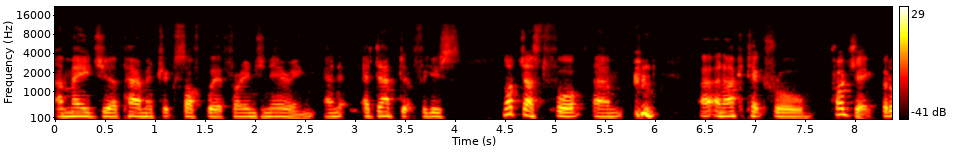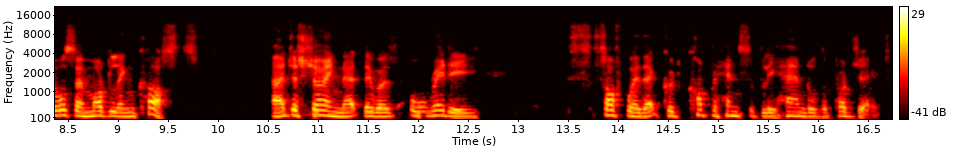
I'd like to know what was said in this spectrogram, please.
a major parametric software for engineering and adapt it for use, not just for um, an architectural project, but also modeling costs. Uh, just showing that there was already software that could comprehensively handle the project.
